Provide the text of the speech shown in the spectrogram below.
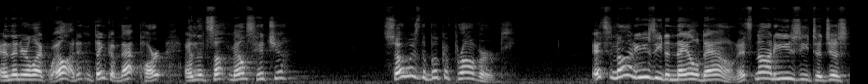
and then you're like, well, I didn't think of that part, and then something else hits you. So is the book of Proverbs. It's not easy to nail down. It's not easy to just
